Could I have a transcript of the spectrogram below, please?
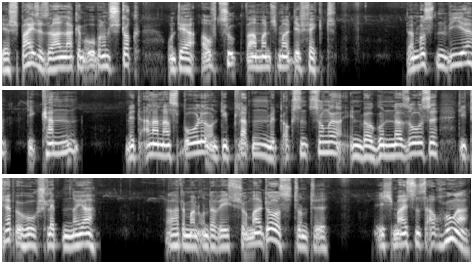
Der Speisesaal lag im oberen Stock und der Aufzug war manchmal defekt. Dann mussten wir die Kannen mit Ananasbowle und die Platten mit Ochsenzunge in Burgundersoße die Treppe hochschleppen. Naja, da hatte man unterwegs schon mal Durst und äh, ich meistens auch Hunger.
